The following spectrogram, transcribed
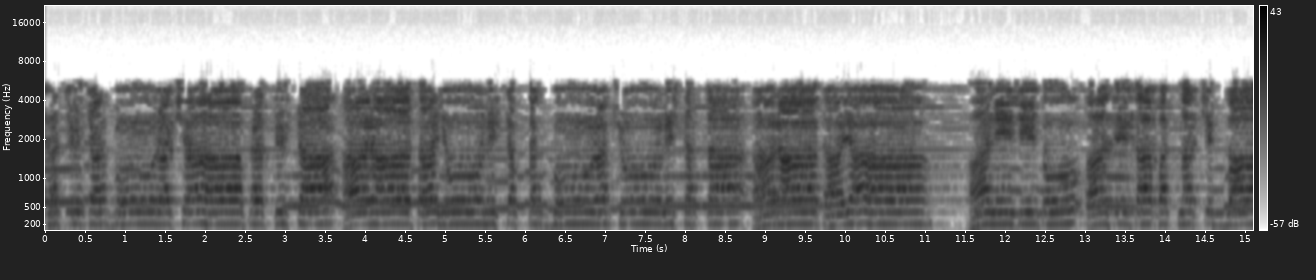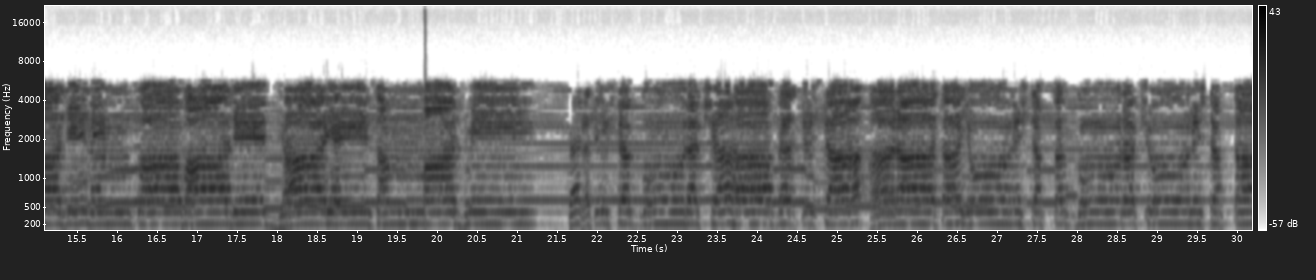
प्रत्युष्टोरक्षः प्रत्युष्टा आरातयो अरातयोनिष्टप्तमोरक्षो निष्टप्ता आरातया। अनिशितो अशिषपत्नक्षिद्वाजिनिम् त्वा वाजे ध्यायै सम्माज्मि। प्रत्युष्टगो रक्षः प्रत्युष्टा अरातयो निष्टप्तगो रक्षो निष्टप्ता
